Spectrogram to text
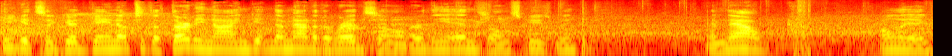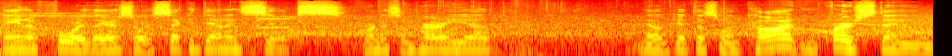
He gets a good gain up to the 39, getting them out of the red zone, or the end zone, excuse me. And now only a gain of four there, so it's second down and six. Running some hurry up. They'll get this one caught and first down.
